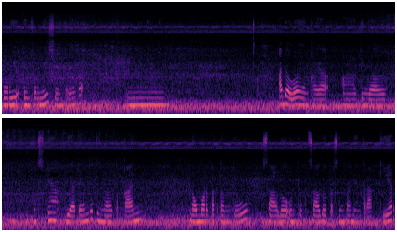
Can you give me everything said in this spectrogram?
for your information ternyata hmm, ada loh yang kayak uh, tinggal maksudnya di ATM tuh tinggal tekan nomor tertentu saldo untuk saldo tersimpan yang terakhir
